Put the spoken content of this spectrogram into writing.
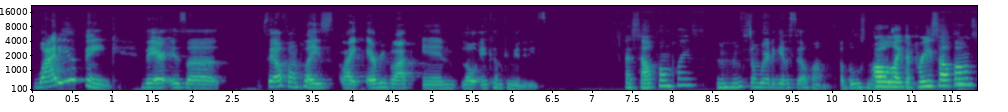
why do you think there is a cell phone place like every block in low income communities? A cell phone place? hmm Somewhere to get a cell phone, a Boost Mobile. Oh, Mobile, like the free cell phones?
